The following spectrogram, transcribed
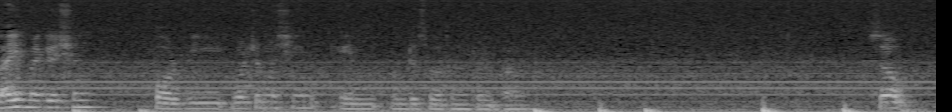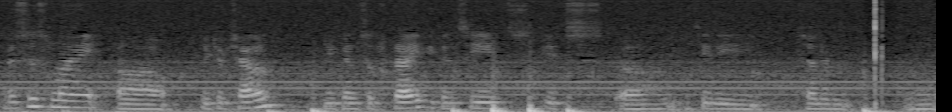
live migration for the virtual machine in Windows 11 so this is my uh, YouTube channel. You can subscribe. You can see it's it's uh, you can see the channel mm,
